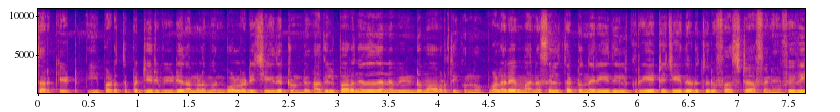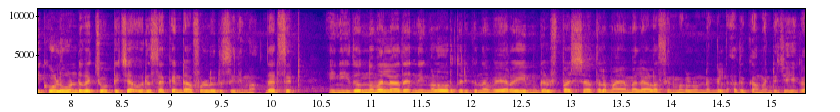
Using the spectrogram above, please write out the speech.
സർക്കിട്ട് ഈ പടത്തെ പറ്റി ഒരു വീഡിയോ നമ്മൾ മുൻപ് ഓൾറെഡി ചെയ്തിട്ടുണ്ട്. അതിൽ പറഞ്ഞത് തന്നെ വീണ്ടും ആവർത്തിക്കുന്നു. വളരെ മനസ്സിൽ തട്ടുന്ന രീതിയിൽ ക്രിയേറ്റ് ചെയ്തെടുത്ത ഒരു ഫസ്റ്റ് ഹാഫിന് ഫെവിക്കോൾ കൊണ്ട് വെച്ചൊട്ടിച്ച ഒരു സെക്കൻഡ് ഹാഫ് ഉള്ള ഒരു സിനിമ. ദാറ്റ്സ് ഇറ്റ് ഇനി ഇതൊന്നുമല്ലാതെ നിങ്ങൾ ഓർത്തിരിക്കുന്ന വേറെയും ഗൾഫ് പശ്ചാത്തലമായ മലയാള സിനിമകളുണ്ടെങ്കിൽ അത് കമന്റ് ചെയ്യുക.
